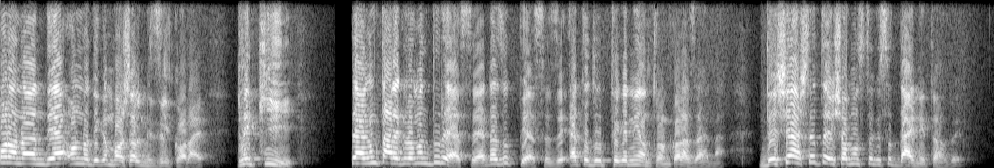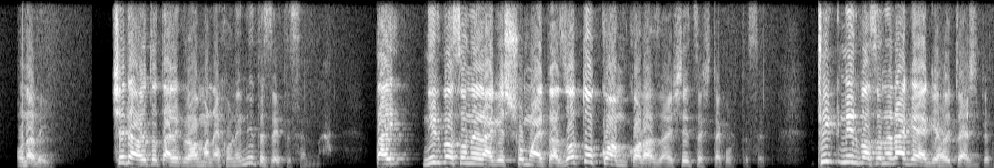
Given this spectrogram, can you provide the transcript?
মনোনয়ন দেয়া, অন্যদিকে মশাল মিছিল করায়। তাহলে কি? এখন তারেক রহমান দূরে আছে, একটা যুক্তি আছে যে এত দূর থেকে নিয়ন্ত্রণ করা যায় না। দেশে আসলে তো এই সমস্ত কিছু দায় নিতে হবে, ওনারই। সেটা হয়তো তারেক রহমান এখনই নিতে চাইতেছেন না। তাই নির্বাচনের আগে সময়টা যত কম করা যায় সে চেষ্টা করতেছেন। ঠিক নির্বাচনের আগে আগে হয়তো আসবেন।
